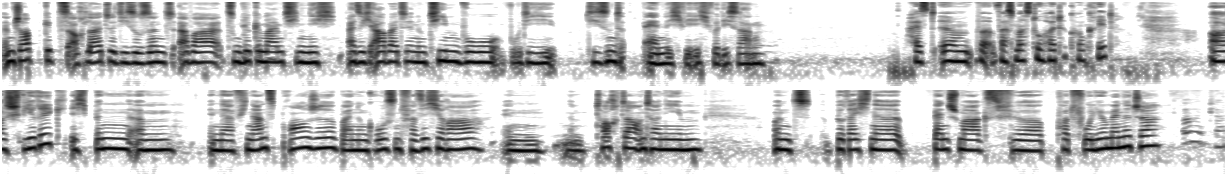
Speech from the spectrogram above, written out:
im Job gibt es auch Leute, die so sind, aber zum Glück in meinem Team nicht. Also ich arbeite in einem Team, wo, wo die, die sind ähnlich wie ich, würde ich sagen. Heißt, ähm, was machst du heute konkret? Oh, schwierig. Ich bin ähm, in der Finanzbranche bei einem großen Versicherer in einem Tochterunternehmen und berechne Benchmarks für Portfolio Manager. Oh, klar.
